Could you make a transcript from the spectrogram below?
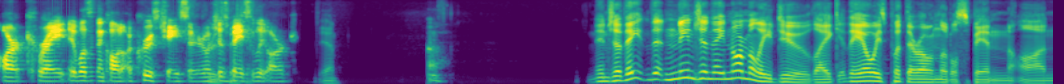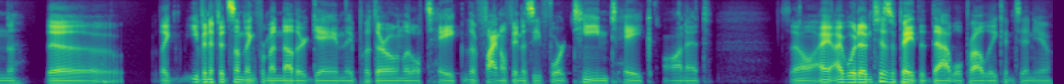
Arc. Right? It wasn't called a Cruise Chaser, which Cruise is Chaser. basically Arc. Yeah. Ninja, they the Ninja they normally do like they always put their own little spin on the like even if it's something from another game, they put their own little take, the Final Fantasy 14 take on it. So I, I would anticipate that that will probably continue.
